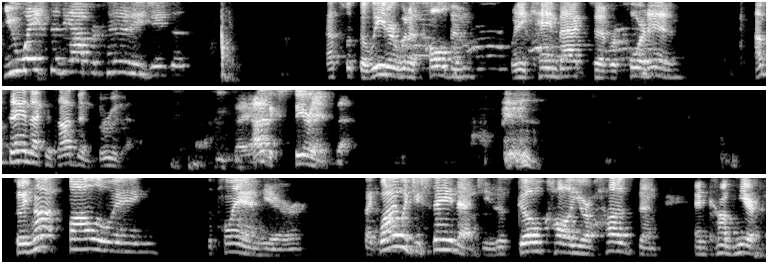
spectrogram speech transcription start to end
You wasted the opportunity, Jesus. That's what the leader would have told him when he came back to report in. I'm saying that because I've been through that. I've experienced that. so he's not following the plan here. Like, why would you say that, Jesus? Go call your husband and come here.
